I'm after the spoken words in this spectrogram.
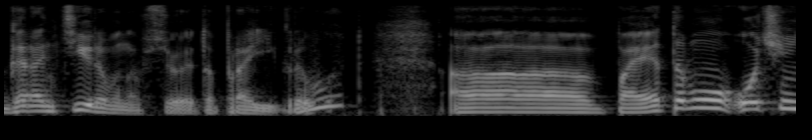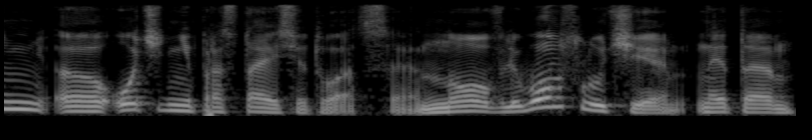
гарантированно все это проигрывают. Э, поэтому очень, очень непросто непростая ситуация. Но в любом случае эта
